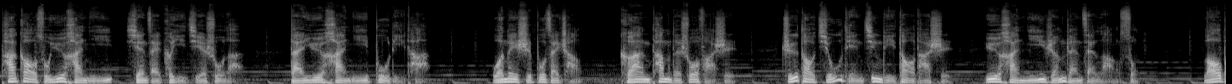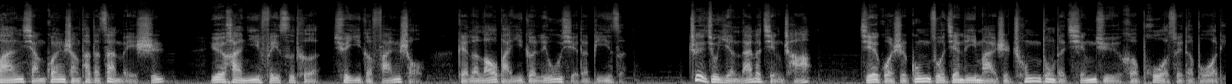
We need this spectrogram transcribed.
他告诉约翰尼现在可以结束了，但约翰尼不理他。我那时不在场，可按他们的说法是，直到九点经理到达时。约翰尼仍然在朗诵，老板想关上他的赞美诗，约翰尼·费斯特却一个反手给了老板一个流血的鼻子，这就引来了警察。结果是工作间里满是冲动的情绪和破碎的玻璃。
